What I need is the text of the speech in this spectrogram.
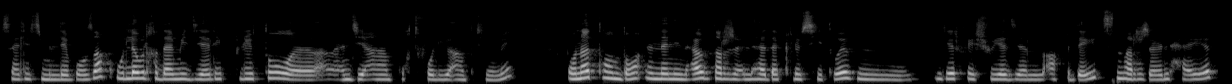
ساليت من les Beaux-Arts ولاو الخدامي ديالي plutôt عندي un portfolio imprimé en attendant انني نعاود نرجع لهداك le site web ندير فيه شوية ديال ال update نرجع للحياه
